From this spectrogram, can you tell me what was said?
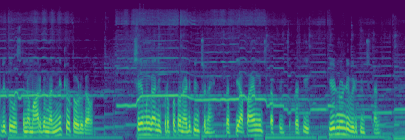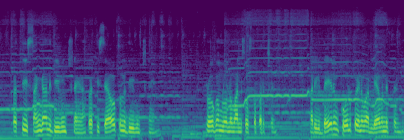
వెళుతూ వస్తున్న మార్గం అన్నిట్లో తోడుగా ఉంది క్షేమంగా నీ కృపతో నడిపించున్నాయి. ప్రతి అపాయం నుంచి తప్పించు. ప్రతి కీడు నుండి విడిపించుతాను. ప్రతి సంఘాన్ని దీవించినాయన ప్రతి సేవకులను దీవించినాయన రోగంలో ఉన్న వారిని స్వస్థపరచండి. మరి ధైర్యం కోల్పోయిన వారు లేవనెత్తండి.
